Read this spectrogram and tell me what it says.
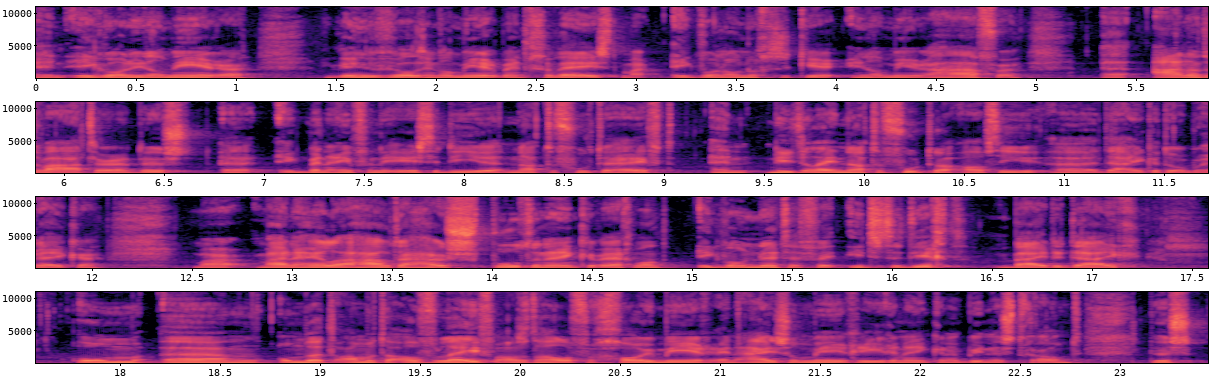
en ik woon in Almere. Ik weet niet hoeveel je in Almere bent geweest, maar ik woon ook nog eens een keer in Almere Haven. Uh, aan het water. Dus uh, ik ben een van de eerste die uh, natte voeten heeft. En niet alleen natte voeten als die dijken doorbreken. Maar mijn hele houten huis spoelt in één keer weg. Want ik woon net even iets te dicht bij de dijk. Om, um, om dat allemaal te overleven als het halve Gooimeer en IJsselmeer hier in één keer naar binnen stroomt. Dus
